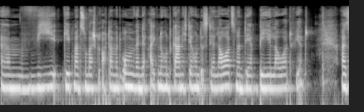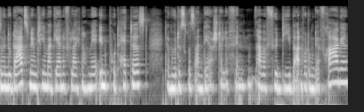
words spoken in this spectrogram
ähm, wie geht man zum Beispiel auch damit um, wenn der eigene Hund gar nicht der Hund ist, der lauert, sondern der belauert wird. Also wenn du da zu dem Thema gerne vielleicht noch mehr Input hättest, dann würdest du das an der Stelle finden. Aber für die Beantwortung der Frage,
